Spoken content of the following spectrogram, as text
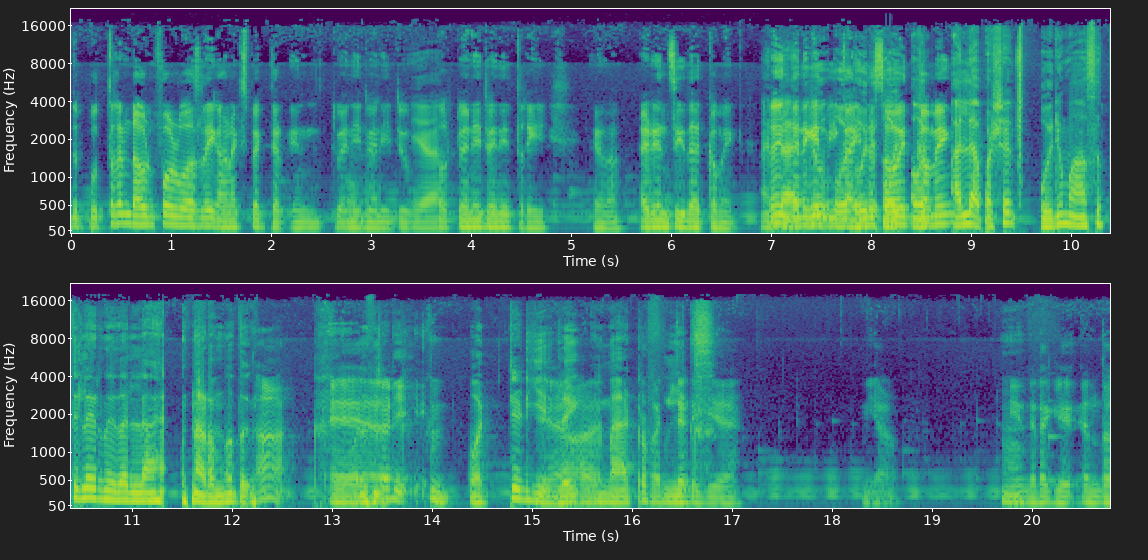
The Putran downfall was like unexpected in 2022 Yeah. or 2023. You know, I didn't see that coming. അല്ല പക്ഷെ ഒരു മാസത്തിലായിരുന്നു ഇതെല്ലാം നടന്നത്. ഒറ്റടി ലൈക്ക് മാറ്റർ ഓഫ്. Yeah. ഇതിനിടയ്ക്ക് എന്തോ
